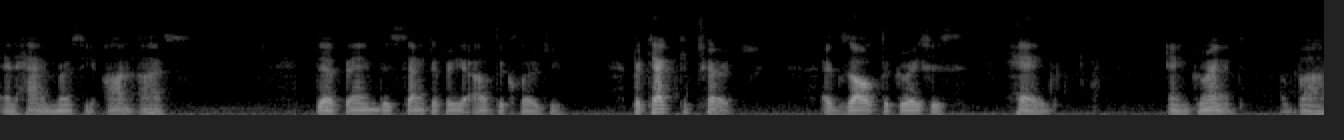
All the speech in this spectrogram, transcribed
and have mercy on us. Defend the sanctity of the clergy, protect the church, exalt the gracious head and grant by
